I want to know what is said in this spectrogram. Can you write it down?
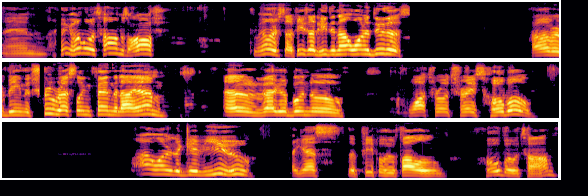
and I think Hobo Tom's off doing other stuff. He said he did not want to do this. However, being the true wrestling fan that I am, El Vagabundo Cuatro Tres Hobo. I wanted to give you, I guess, the people who follow Hobo Tom,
